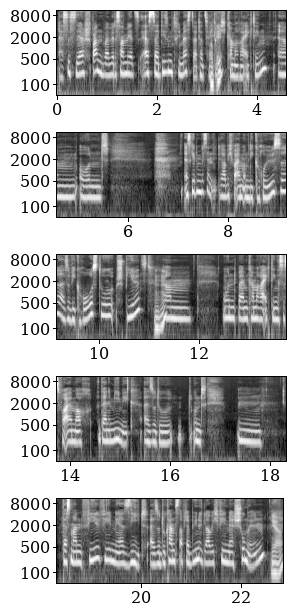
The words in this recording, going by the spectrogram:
Das ist sehr spannend, weil wir das haben wir jetzt erst seit diesem Trimester tatsächlich, okay. Kamera Acting. Ähm, und es geht ein bisschen, glaube ich, vor allem um die Größe, also wie groß du spielst. Mhm. Ähm, und beim Kameraacting ist es vor allem auch deine Mimik. Also du und mh, mm, dass man viel, viel mehr sieht. Also du kannst auf der Bühne, glaube ich, viel mehr schummeln. Ja.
